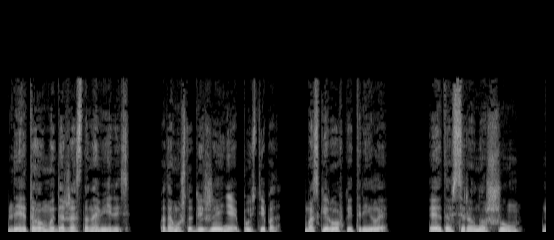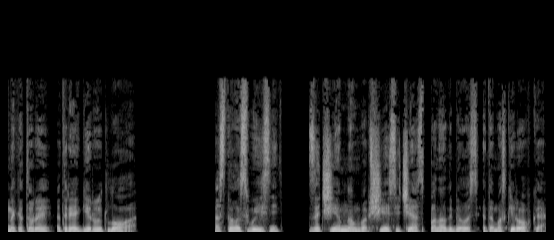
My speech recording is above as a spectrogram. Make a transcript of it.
Для этого мы даже остановились, потому что движение, пусть и под маскировкой трилы, это все равно шум, на который отреагирует Лоа. Осталось выяснить, Зачем нам вообще сейчас понадобилась эта маскировка?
